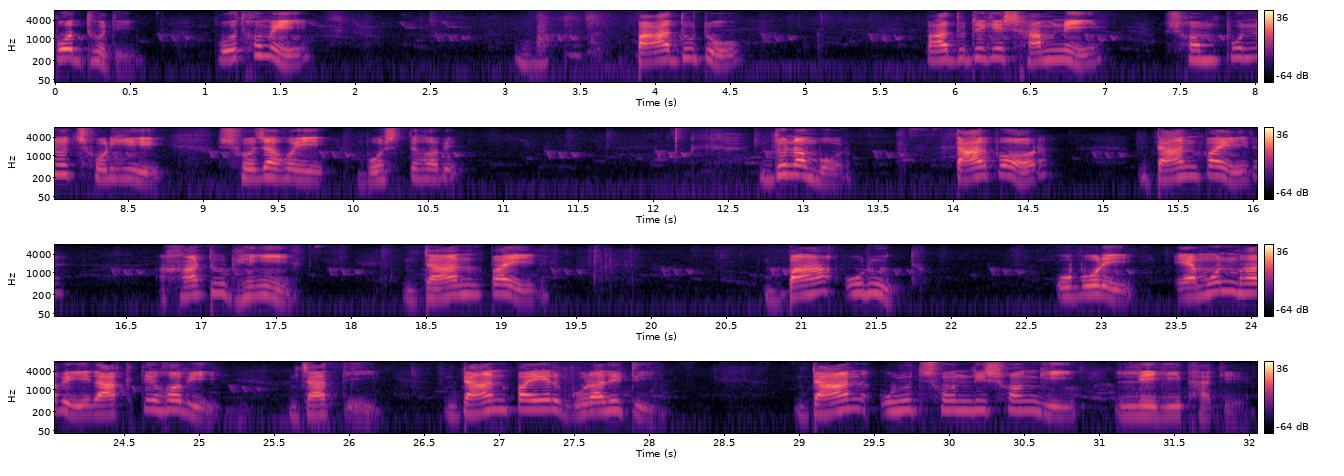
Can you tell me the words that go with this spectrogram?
পদ্ধতি, প্রথমে পা দুটো, পা দুটিকে সামনে সম্পূর্ণ ছড়িয়ে সোজা হয়ে বসতে হবে। দু নম্বর, তারপর ডান পায়ের হাঁটু ভেঙে ডান পায়ের বাঁ উরুত ওপরে এমনভাবে রাখতে হবে যাতে ডান পায়ের গোড়ালিটি ডান উরুত সন্ধির সঙ্গে লেগে থাকে।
